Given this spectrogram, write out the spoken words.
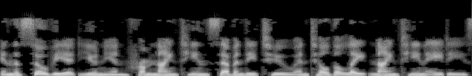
In the Soviet Union from 1972 until the late 1980s,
